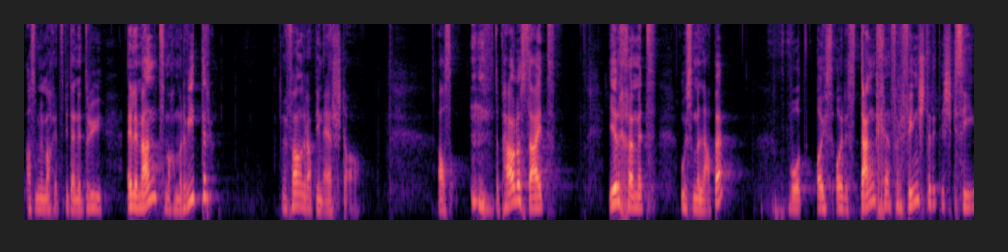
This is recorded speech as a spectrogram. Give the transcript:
also wir machen jetzt bei diesen drei Elementen, machen wir weiter. Wir fangen gerade beim ersten an. Also, der Paulus sagt, ihr kommt aus einem Leben, wo euch eures Denken verfinstert war,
